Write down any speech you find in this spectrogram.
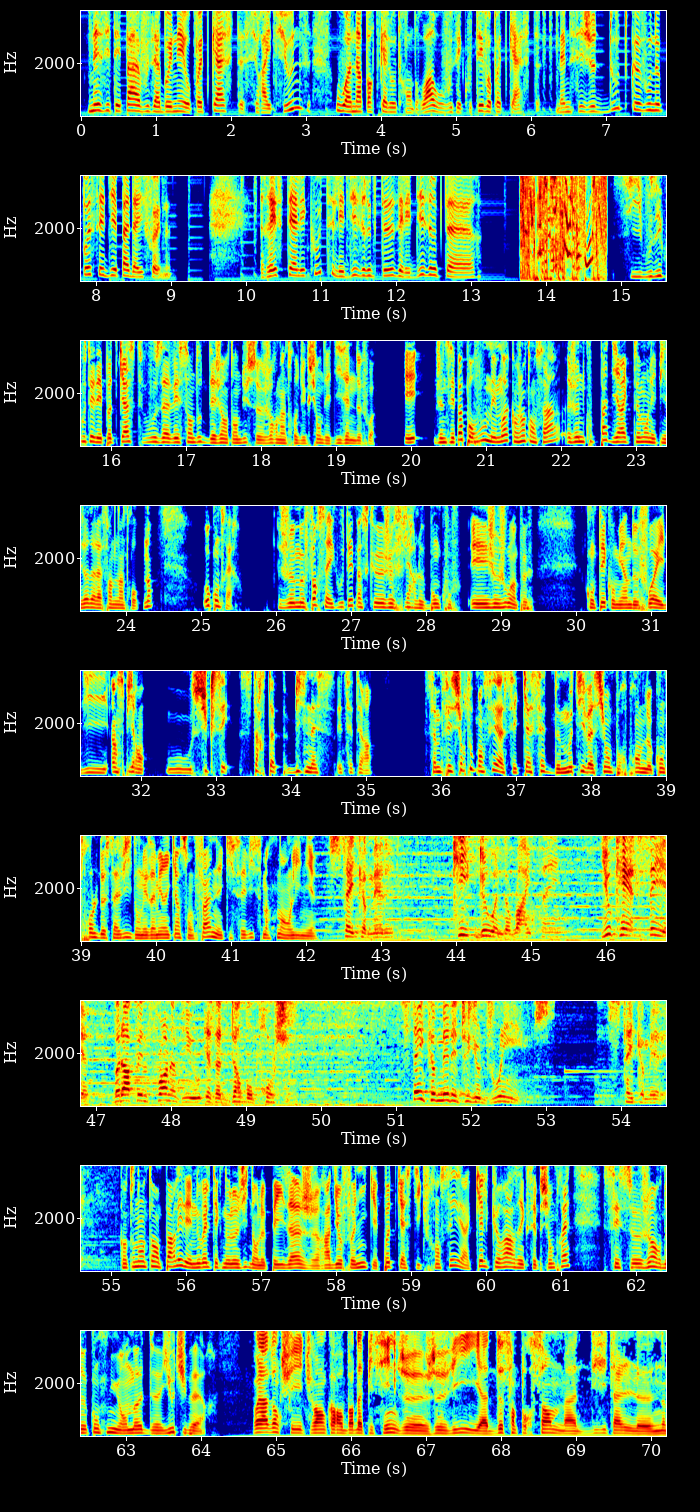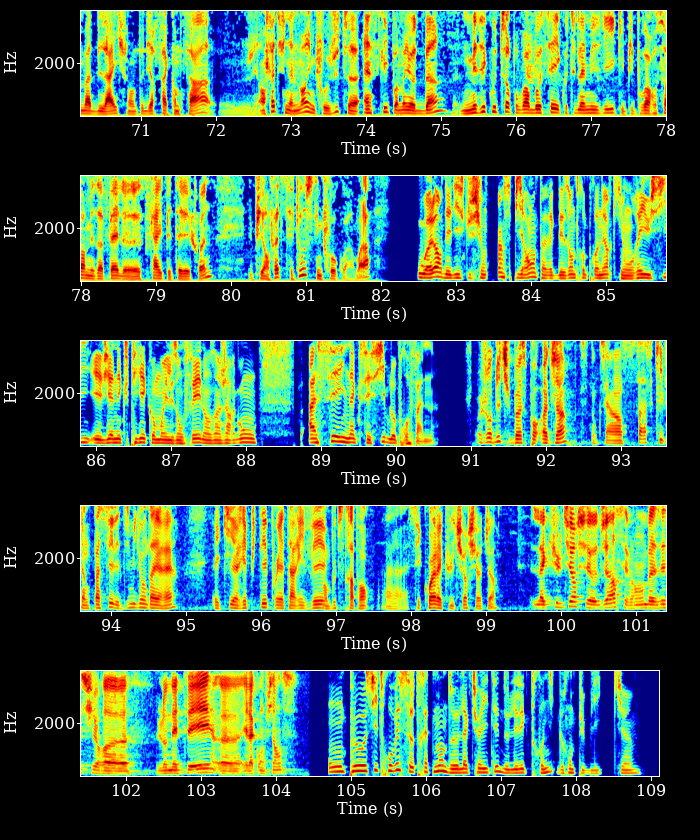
N'hésitez pas à vous abonner au podcast sur iTunes ou à n'importe quel autre endroit où vous écoutez vos podcasts, même si je doute que vous ne possédiez pas d'iPhone. Restez à l'écoute, les disrupteuses et les disrupteurs. Si vous écoutez des podcasts, vous avez sans doute déjà entendu ce genre d'introduction des dizaines de fois. Et je ne sais pas pour vous, mais moi quand j'entends ça, je ne coupe pas directement l'épisode à la fin de l'intro. Non, au contraire. Je me force à écouter parce que je flaire le bon coup, et je joue un peu. Comptez combien de fois est dit inspirant, ou succès, start-up, business, etc. Ça me fait surtout penser à ces cassettes de motivation pour prendre le contrôle de sa vie dont les Américains sont fans et qui sévissent maintenant en ligne. Stay committed. Keep doing the right thing. You can't see it, but up in front of you is a double portion. Stay committed to your dreams. Stay committed. Quand on entend parler des nouvelles technologies dans le paysage radiophonique et podcastique français, à quelques rares exceptions près, c'est ce genre de contenu en mode youtubeur. Voilà, donc je suis, tu vois, encore au bord de la piscine. Je, je vis à 200% ma digital nomade life, on peut dire ça comme ça. Euh, En fait, finalement, il me faut juste un slip au maillot de bain, mes écouteurs pour pouvoir bosser, écouter de la musique et puis pouvoir recevoir mes appels euh, Skype et téléphone. Et puis en fait, c'est tout ce qu'il me faut, quoi. Voilà. Ou alors des discussions inspirantes avec des entrepreneurs qui ont réussi et viennent expliquer comment ils ont fait dans un jargon assez inaccessible aux profanes. Aujourd'hui, tu bosses pour Oja. C'est- Donc, c'est un SaaS qui vient de passer les 10 millions d'ARR et qui est réputé pour y être arrivé en bootstrappant. Euh, c'est quoi la culture chez Oja La culture chez Ojar, c'est vraiment basé sur euh, l'honnêteté euh, et la confiance. On peut aussi trouver ce traitement de l'actualité de l'électronique grand public.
